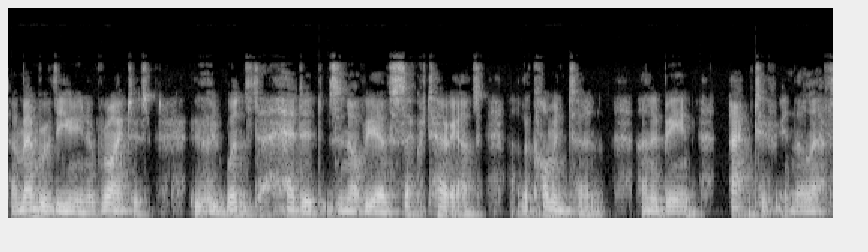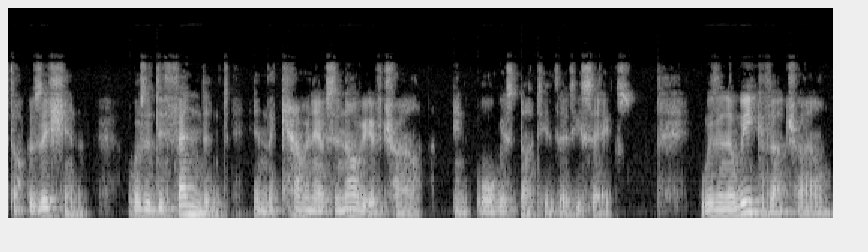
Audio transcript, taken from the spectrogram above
a member of the Union of Writers, who had once headed Zinoviev's secretariat at the Comintern and had been active in the left opposition, was a defendant in the Kamenev-Zinoviev trial in August 1936. Within a week of that trial,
